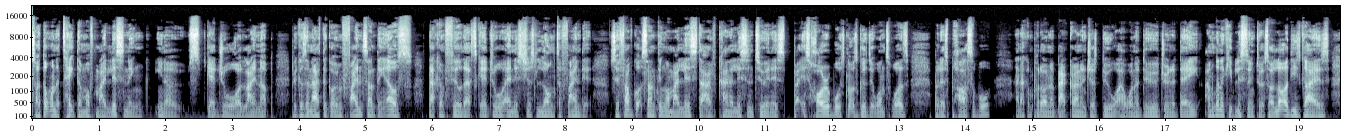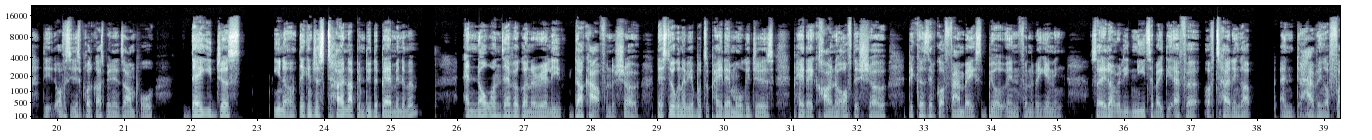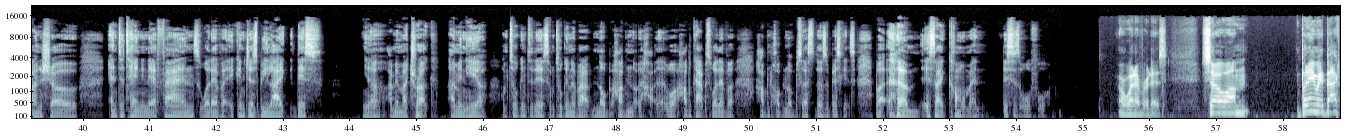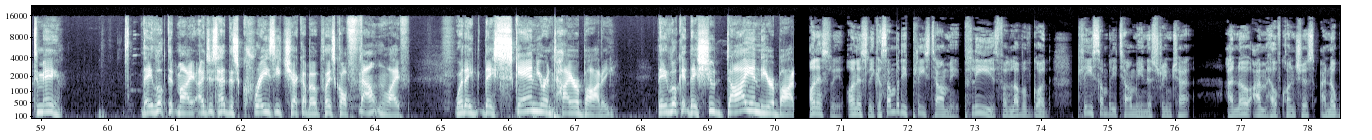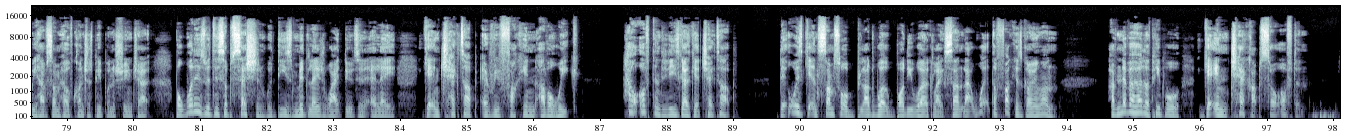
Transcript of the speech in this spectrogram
so I don't want to take them off my listening, you know, schedule or lineup because then I have to go and find something else that can fill that schedule, and it's just long to find it. So if I've got something on my list that I've kind of listened to and it's it's horrible, it's not as good as it once was, but it's passable, and I can put it on the background and just do what I want to do during the day, I'm gonna keep listening to it. So a lot of these guys, the, obviously this podcast being an example, they just, you know, they can just turn up and do the bare minimum and no one's ever going to really duck out from the show. They're still going to be able to pay their mortgages, pay their car note off the show because they've got fan base built in from the beginning. So they don't really need to make the effort of turning up and having a fun show, entertaining their fans, whatever. It can just be like this. You know, I'm in my truck. I'm in here. I'm talking to this. I'm talking about knob, hub, what hubcaps, whatever, hub hobnobs. That's those are biscuits. But um, it's like, come on, man, this is awful or whatever it is. So, um, but anyway, back to me. They looked at my. I just had this crazy checkup at a place called Fountain Life, where they they scan your entire body. They look at they shoot dye into your body. Honestly, honestly, can somebody please tell me, please, for the love of God, please somebody tell me in this stream chat. I know I'm health conscious. I know we have some health conscious people in the stream chat. But what is with this obsession with these middle aged white dudes in LA getting checked up every fucking other week. How often do these guys get checked up? They're always getting some sort of blood work, body work, like something like what the fuck is going on? I've never heard of people getting checkups so often.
